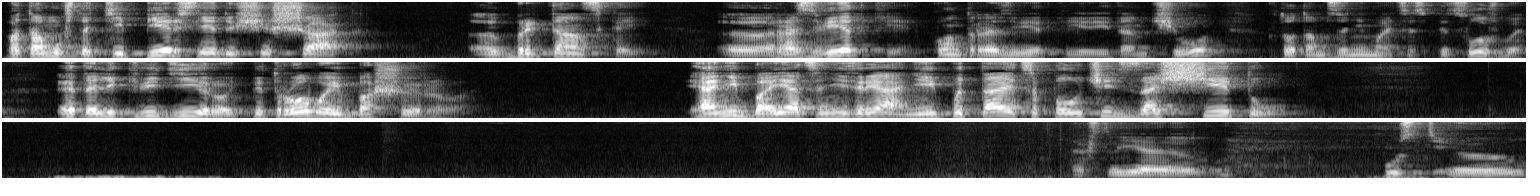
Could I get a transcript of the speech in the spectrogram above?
Потому что теперь следующий шаг э, британской э, разведки, контрразведки или там чего, кто там занимается спецслужбой, это ликвидировать Петрова и Баширова. И они боятся не зря, они пытаются получить защиту. Что я пусть э,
